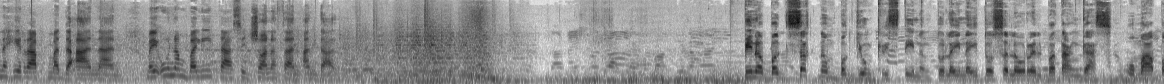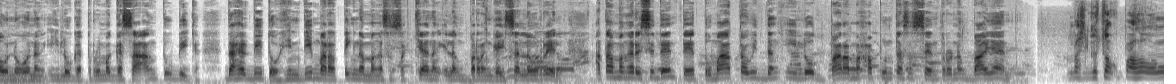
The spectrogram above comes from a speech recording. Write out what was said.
na hirap madaanan. May unang balita si Jonathan Andal. Pinabagsak ng bagyong Christine ang tulay na ito sa Laurel, Batangas. Umapaw noon ang ilog at rumagasa ang tubig. Dahil dito, hindi marating ng mga sasakyan ng ilang barangay sa Laurel. At ang mga residente tumatawid ng ilog para makapunta sa sentro ng bayan. Mas gusto ko pa hong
